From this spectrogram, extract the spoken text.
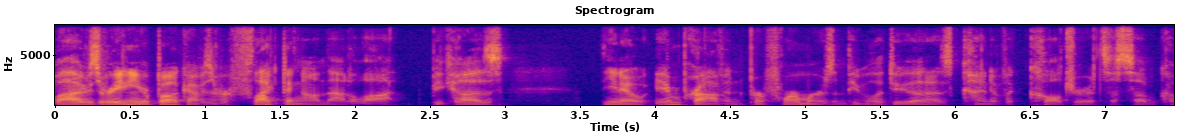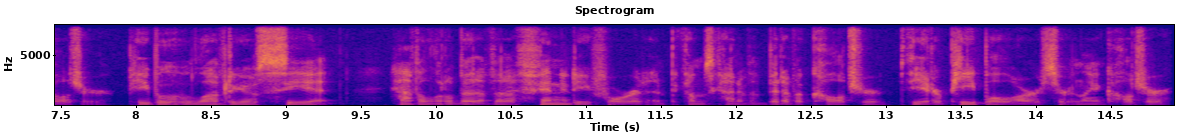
while I was reading your book, I was reflecting on that a lot because you know, improv and performers and people that do that is kind of a culture. It's a subculture. People who love to go see it have a little bit of an affinity for it. And It becomes kind of a bit of a culture. Theater people are certainly a culture.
